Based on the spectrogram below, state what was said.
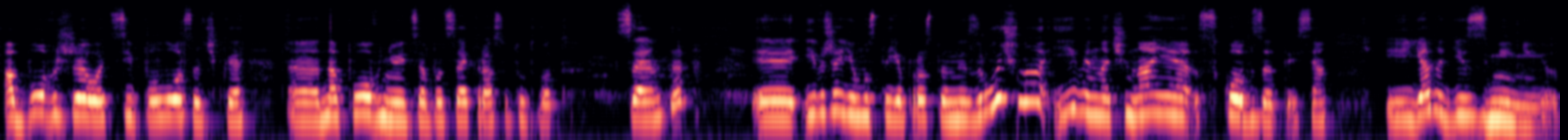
або вже оці полосочки е, наповнюються, бо це якраз отут от центр. Е, І вже йому стає просто незручно, і він починає скобзатися. І я тоді змінюю.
